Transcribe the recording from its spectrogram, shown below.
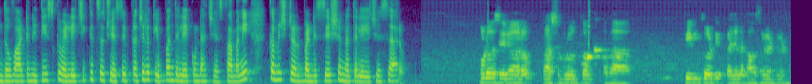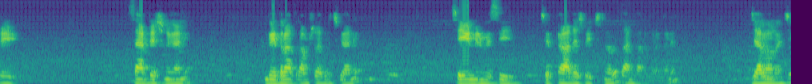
ఉందో వాటిని తీసుకువెళ్ళి చికిత్స చేసి ప్రజలకు ఇబ్బంది లేకుండా చేస్తామని కమిషనర్ బండి శేషన్న తెలియజేశారు. మూడవ శనివారం రాష్ట్ర ప్రభుత్వం ఒక థీమ్ తోటి ప్రజలకు అవసరమైనటువంటి శానిటేషన్ కానీ ఇంకా ఇతరాతర అంశాల గురించి కానీ చేయండి అని వేసి చెప్పారు ఆదేశాలు ఇచ్చినారు. దానికి అనుగుణంగానే జగన్ నుంచి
